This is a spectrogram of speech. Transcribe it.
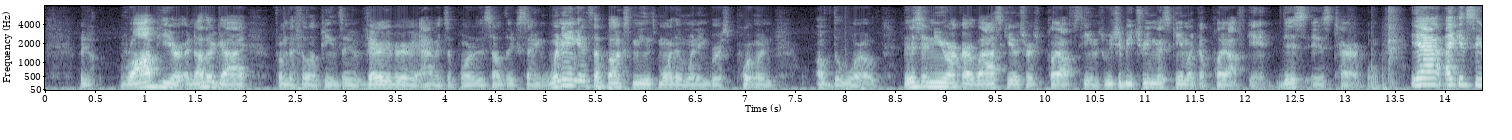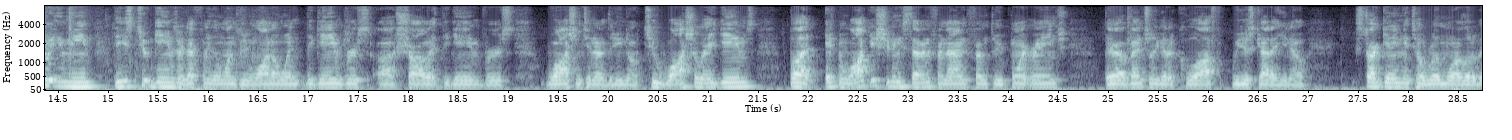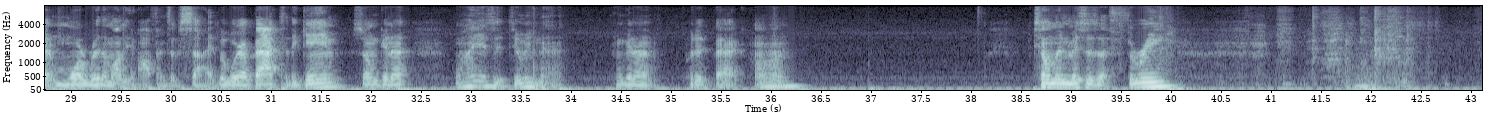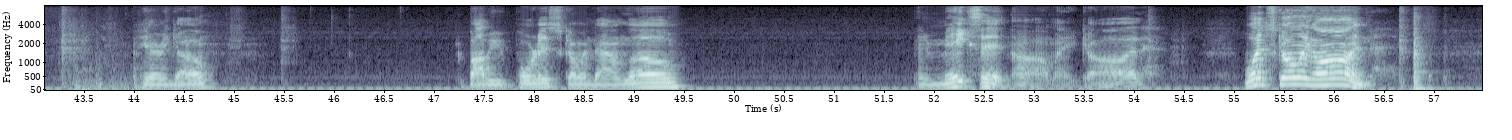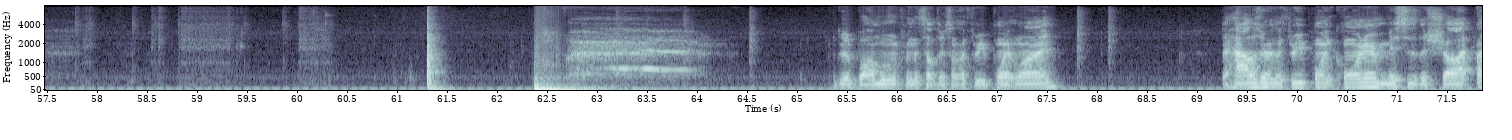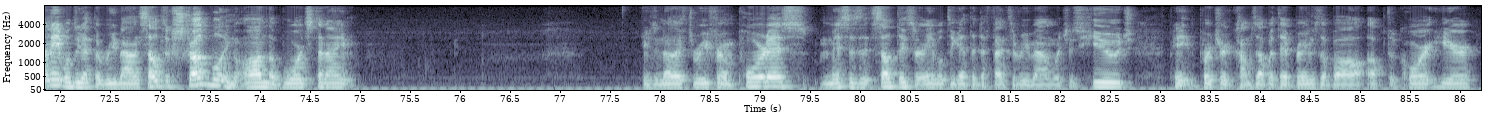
Rob here, another guy from the Philippines, a very very avid supporter of the Celtics, saying winning against the Bucks means more than winning versus Portland of the world. This in New York, our last games versus playoff teams. We should be treating this game like a playoff game. This is terrible. Yeah, I can see what you mean. These two games are definitely the ones we want to win. The game versus uh, Charlotte, the game versus Washington are the you know two wash away games. But if Milwaukee's shooting seven for nine from three point range, they're eventually going to cool off. We just got to, you know, start getting into a little more, a little bit more rhythm on the offensive side. But we're back to the game, so I'm gonna. Why is it doing that? I'm gonna put it back on. Tillman misses a three. Here we go. Bobby Portis going down low. And makes it. Oh my god. What's going on? Good ball movement from the Celtics on the three point line. The Hauser in the three point corner misses the shot, unable to get the rebound. Celtics struggling on the boards tonight. Here's another three from Portis, misses it. Celtics are able to get the defensive rebound, which is huge. Payton Pritchard comes up with it, brings the ball up the court here.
